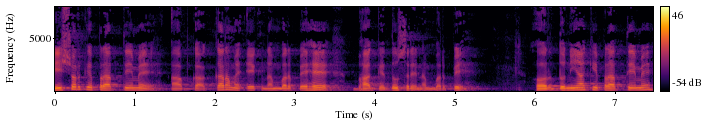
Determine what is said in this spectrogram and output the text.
ईश्वर की प्राप्ति में आपका कर्म एक नंबर पे है, भाग्य दूसरे नंबर पे और दुनिया की प्राप्ति में,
